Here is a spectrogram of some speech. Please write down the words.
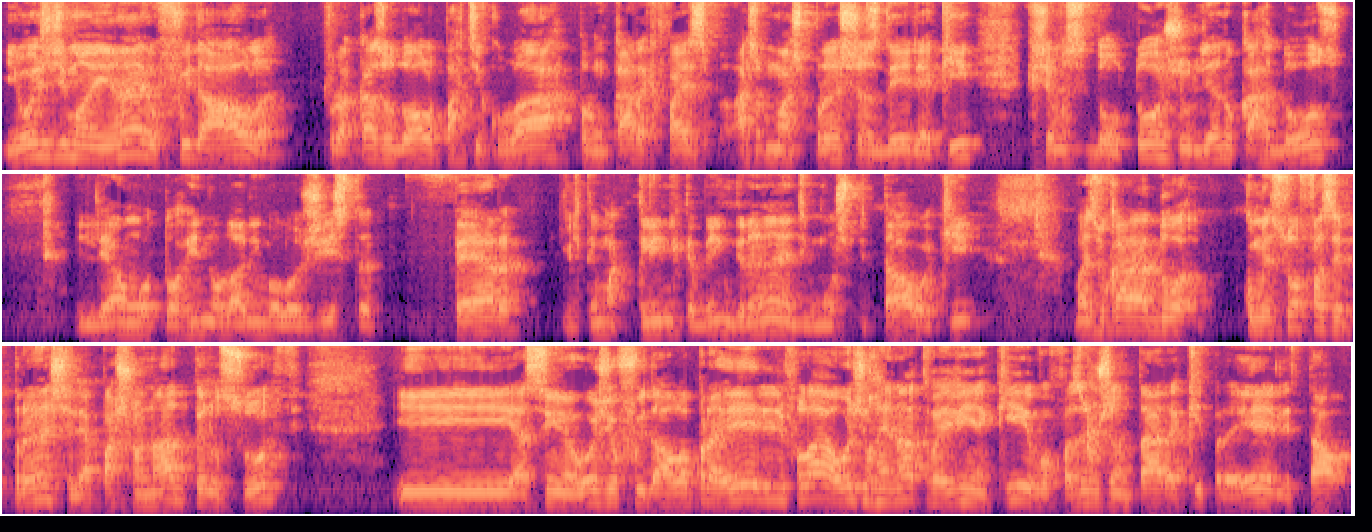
E hoje de manhã eu fui dar aula, por acaso eu dou aula particular, para um cara que faz umas pranchas dele aqui, que chama-se Doutor Juliano Cardoso. Ele é um otorrinolaringologista fera, ele tem uma clínica bem grande, um hospital aqui. Mas o cara do, começou a fazer prancha, ele é apaixonado pelo surf e assim, hoje eu fui dar aula para ele, ele falou: "Ah, hoje o Renato vai vir aqui, vou fazer um jantar aqui para ele e tal".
